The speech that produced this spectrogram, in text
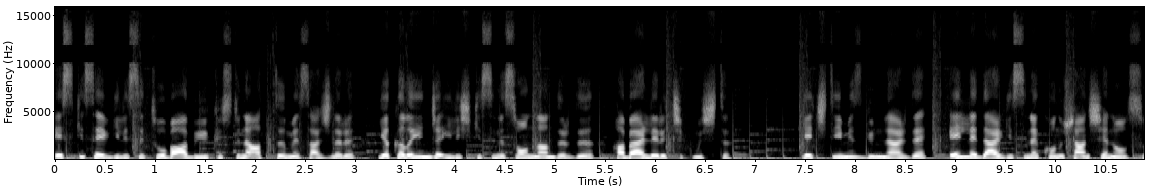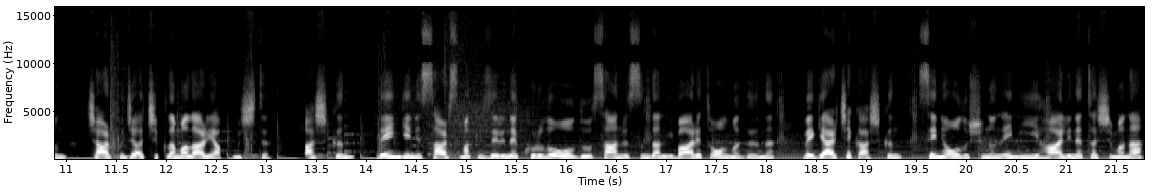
eski sevgilisi Tuğba Büyüküstü'ne attığı mesajları, yakalayınca ilişkisini sonlandırdığı, haberleri çıkmıştı. Geçtiğimiz günlerde, Elle dergisine konuşan Şenolsun, çarpıcı açıklamalar yapmıştı. Aşkın, dengeni sarsmak üzerine kurulu olduğu sanrısından ibaret olmadığını ve gerçek aşkın, seni oluşunun en iyi haline taşımana,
